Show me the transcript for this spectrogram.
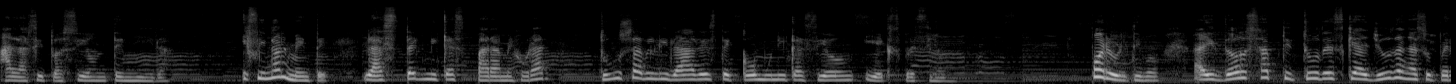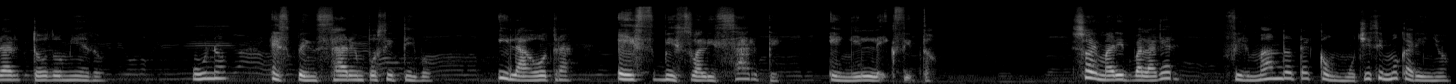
a la situación temida. Y finalmente, las técnicas para mejorar tus habilidades de comunicación y expresión. Por último, hay dos aptitudes que ayudan a superar todo miedo. Uno es pensar en positivo y la otra es visualizarte en el éxito. Soy Marit Balaguer, firmándote con muchísimo cariño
